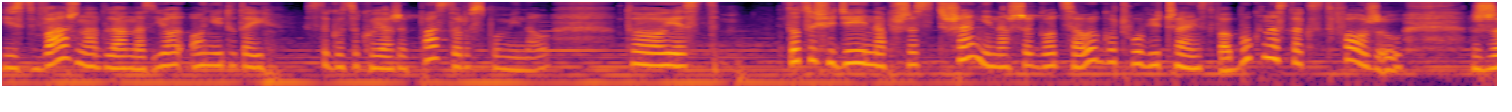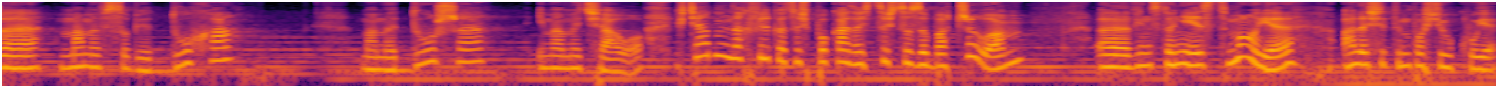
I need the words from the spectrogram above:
jest ważna dla nas i o, o niej tutaj, z tego co kojarzę, pastor wspominał. To jest to, co się dzieje na przestrzeni naszego całego człowieczeństwa. Bóg nas tak stworzył, że mamy w sobie ducha, mamy duszę i mamy ciało. Chciałabym na chwilkę coś pokazać, coś, co zobaczyłam, e, więc to nie jest moje, ale się tym posiłkuję.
